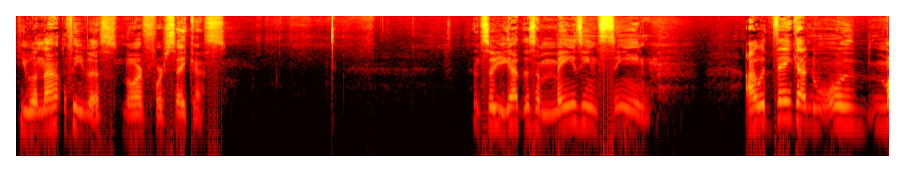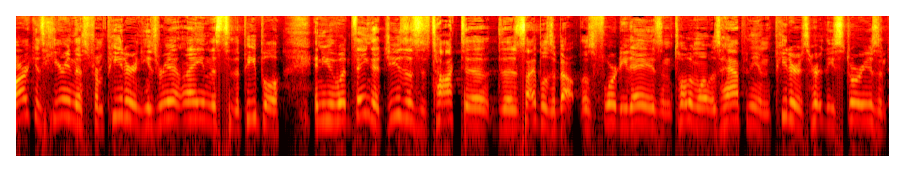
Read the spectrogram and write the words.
He will not leave us nor forsake us. And so you got this amazing scene I would think, I'd, Mark is hearing this from Peter and he's relaying this to the people. And you would think that Jesus has talked to the disciples about those 40 days and told them what was happening. And Peter has heard these stories and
